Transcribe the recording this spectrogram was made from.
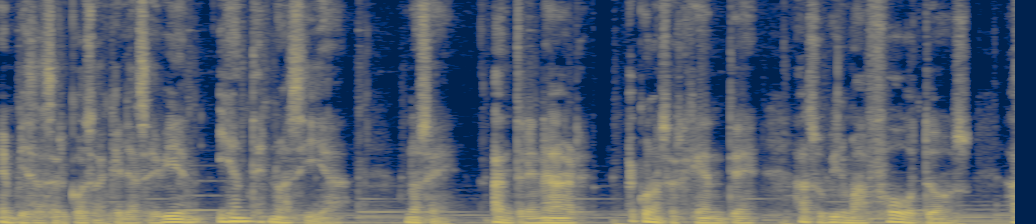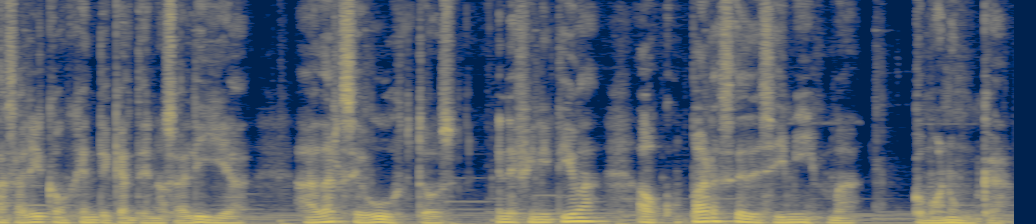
Empieza a hacer cosas que le hace bien y antes no hacía. No sé, a entrenar, a conocer gente, a subir más fotos, a salir con gente que antes no salía, a darse gustos, en definitiva, a ocuparse de sí misma como nunca.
